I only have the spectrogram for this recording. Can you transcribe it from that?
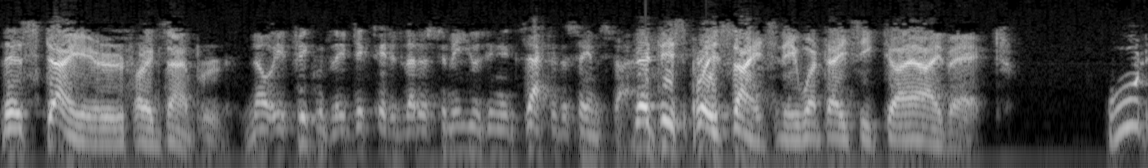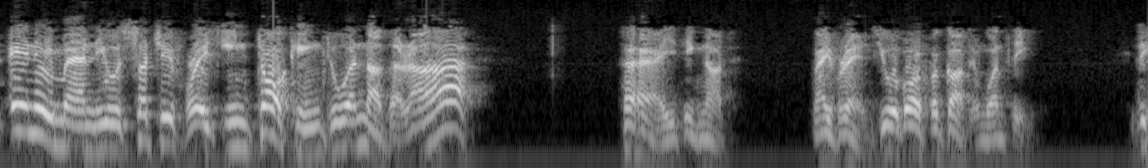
Their style, for example. No, he frequently dictated letters to me using exactly the same style. That is precisely what I seek to arrive at. Would any man use such a phrase in talking to another, huh? Ah? I think not. My friends, you have all forgotten one thing. The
